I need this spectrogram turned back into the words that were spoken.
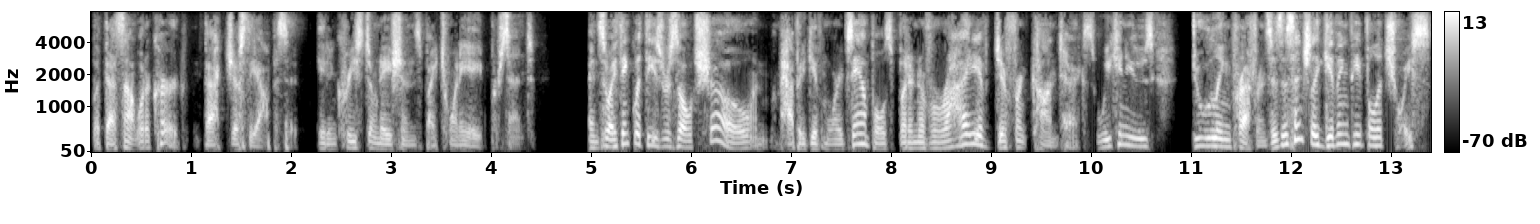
But that's not what occurred. In fact, just the opposite. It increased donations by 28%. And so I think what these results show, and I'm happy to give more examples, but in a variety of different contexts, we can use dueling preferences, essentially giving people a choice,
